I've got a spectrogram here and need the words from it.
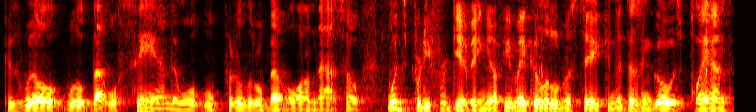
because we'll, we'll, that will sand and we'll, we'll put a little bevel on that. So wood's pretty forgiving. You know, if you make a little mistake and it doesn't go as planned,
